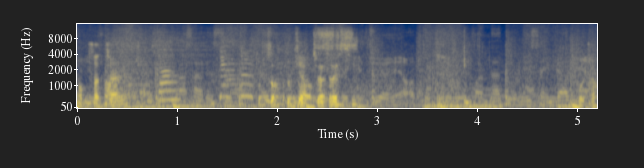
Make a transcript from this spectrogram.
법사짤 구강 없어. 없어. 잘 써있어. 보죠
